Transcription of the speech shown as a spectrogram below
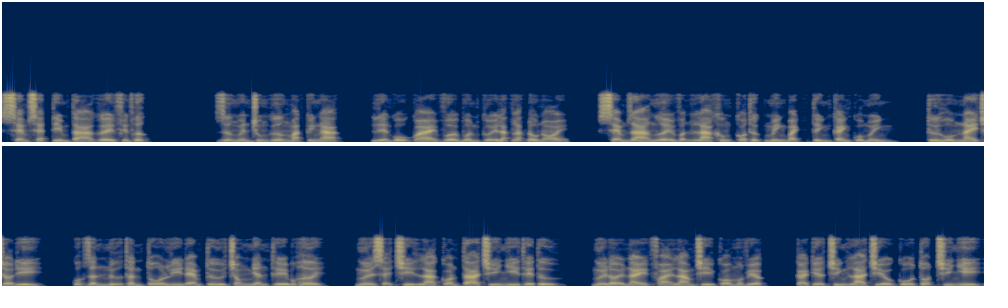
xem xét tìm ta gây phiền phức. Dương Nguyên Trung gương mặt kinh ngạc, liền cổ quái vừa buồn cười lắc lắc đầu nói, xem ra ngươi vẫn là không có thực minh bạch tình cảnh của mình, từ hôm nay trở đi, quốc dân nữ thần Tô Ly đem từ trong nhân thế bốc hơi, ngươi sẽ chỉ là con ta trí nhi thế tử, ngươi đời này phải làm chỉ có một việc, cái kia chính là chiếu cố tốt trí nhi,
